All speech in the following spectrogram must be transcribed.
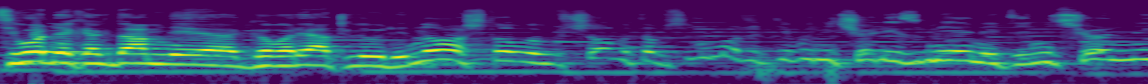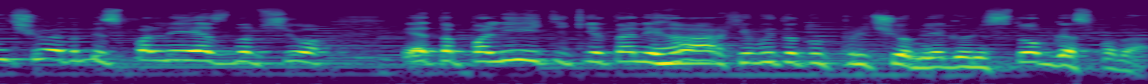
Сегодня, когда мне говорят люди, ну а что вы, что вы там все не можете, вы ничего не измените, ничего, ничего, это бесполезно все, это политики, это олигархи, вы-то тут при чем? Я говорю, стоп, господа,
